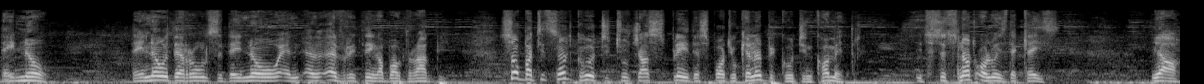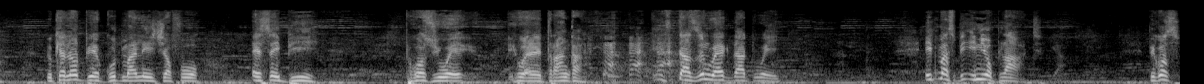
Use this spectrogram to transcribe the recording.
they know they know the rules they know and uh, everything about rugby. So but it's not good to just play the sport. You cannot be good in commentary. It's, it's not always the case. Yeah. You cannot be a good manager for SAB because you were you were a drunkard. It doesn't work that way. It must be in your blood. Because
